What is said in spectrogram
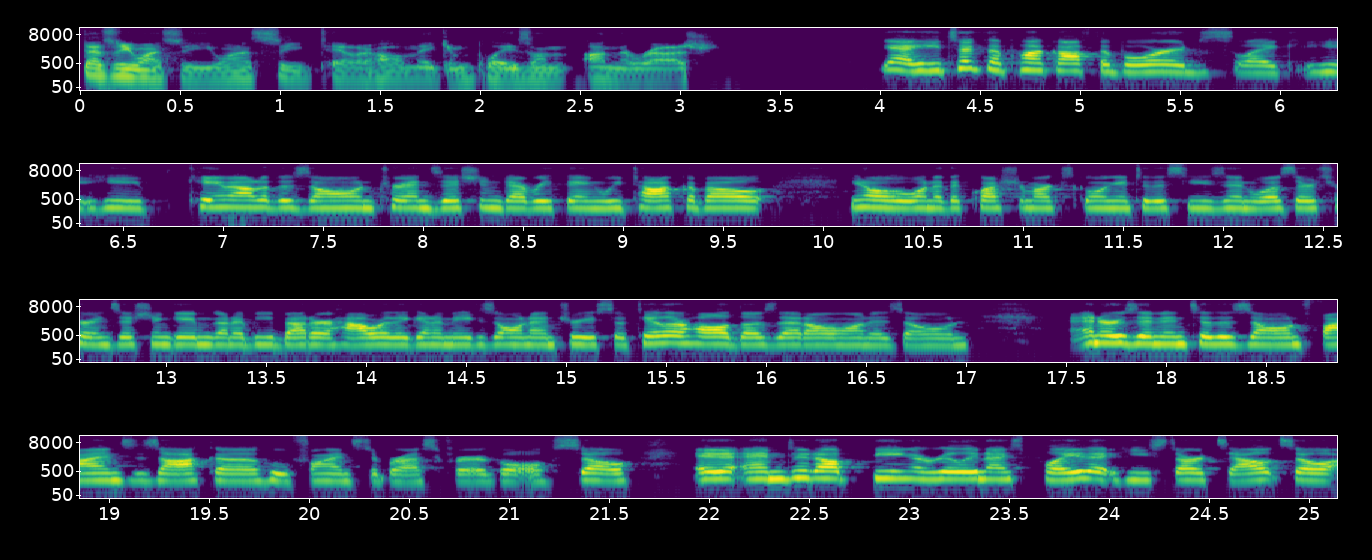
that's what you want to see. You want to see Taylor Hall making plays on on the rush. Yeah, he took the puck off the boards. Like he he came out of the zone, transitioned everything. We talk about, you know, one of the question marks going into the season was their transition game going to be better? How are they going to make zone entries? So Taylor Hall does that all on his own. Enters it into the zone, finds Zacha, who finds DeBrusk for a goal. So it ended up being a really nice play that he starts out. So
